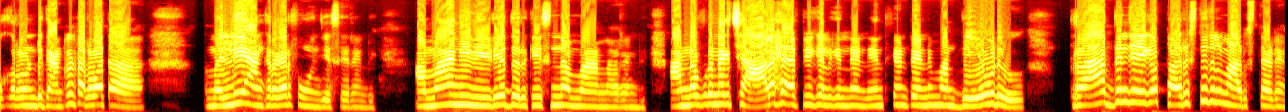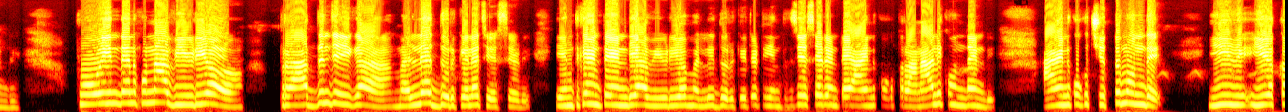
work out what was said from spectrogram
ఒక రెండు గంటల తర్వాత మళ్ళీ యాంకర్ గారు ఫోన్ చేశారండి. అమ్మా నీ వీడియో దొరికేసింది అమ్మా అన్నారండి. అన్నప్పుడు నాకు చాలా హ్యాపీ కలిగిందండి. ఎందుకంటే అండి మన దేవుడు ప్రార్థన చేయగా పరిస్థితులు మారుస్తాడండి. పోయింది అనుకున్న ఆ వీడియో ప్రార్థన చేయగా మళ్ళీ అది దొరికేలా చేశాడు. ఎందుకంటే అండి ఆ వీడియో మళ్ళీ దొరికేటట్టు ఎందుకు చేశాడంటే ఆయనకు ఒక ప్రణాళిక ఉందండి. ఆయనకు ఒక చిత్తం ఉంది. ఈ ఈ యొక్క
